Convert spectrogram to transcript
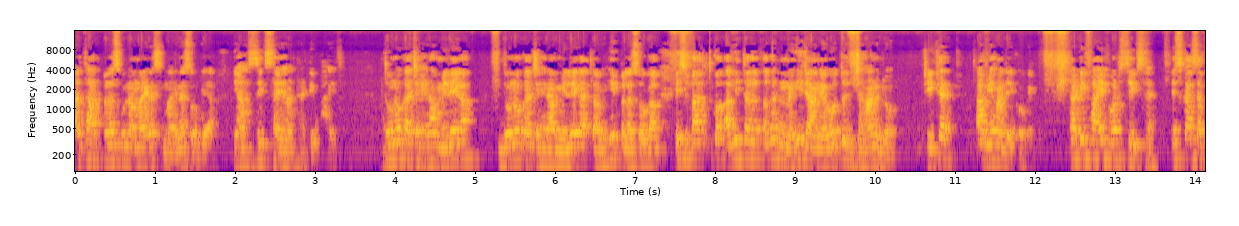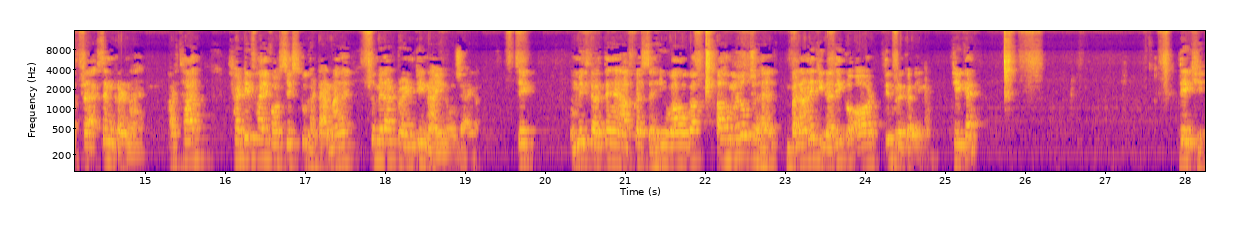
अर्थात प्लस गुना माइनस माइनस हो गया। यहाँ सिक्स है, यहाँ थर्टी फाइव दोनों का चेहरा मिलेगा, दोनों का चेहरा मिलेगा तब ही प्लस होगा। इस बात को अभी तक अगर नहीं जाने हो तो जान लो, ठीक है? अब यहाँ देखोगे। थर्टी फाइव और सिक्स है, इसका सब्ट्रैक्शन करना है। अर्थात थर्टी फाइव और सिक्स को घटाना है तो मेरा ट्वेंटी नाइन हो जाएगा। ठीक? उम्मीद करते हैं आपका सही हुआ होगा। अब हम लोग जो है, बनाने की गति को और तीव्र करेंगे। ठीक है? देखिए,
